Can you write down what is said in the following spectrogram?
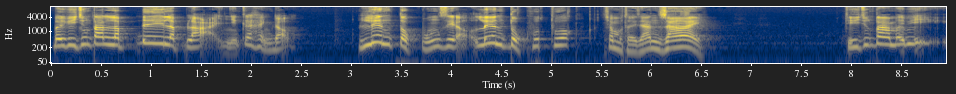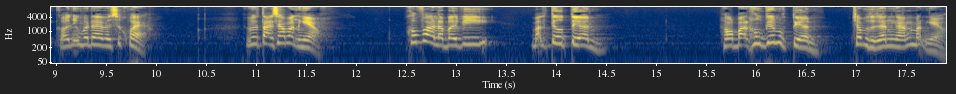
Bởi vì chúng ta lập đi lập lại những cái hành động liên tục uống rượu, liên tục hút thuốc trong một thời gian dài thì chúng ta mới bị có những vấn đề về sức khỏe. Vậy tại sao bạn nghèo? Không phải là bởi vì bạn tiêu tiền hoặc bạn không kiếm được tiền trong một thời gian ngắn bạn nghèo.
